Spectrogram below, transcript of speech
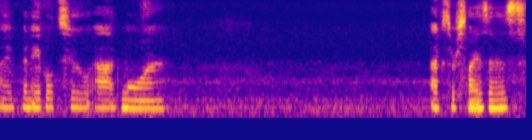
I've been able to add more exercises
